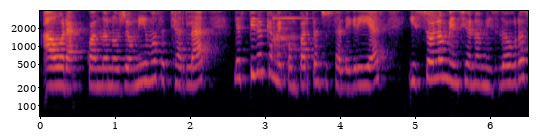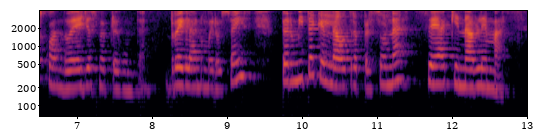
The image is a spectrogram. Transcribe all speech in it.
Ahora, cuando nos reunimos a charlar, les pido que me compartan sus alegrías y solo menciono mis logros cuando ellos me preguntan. Regla número 6. Permita que la otra persona sea quien hable más.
